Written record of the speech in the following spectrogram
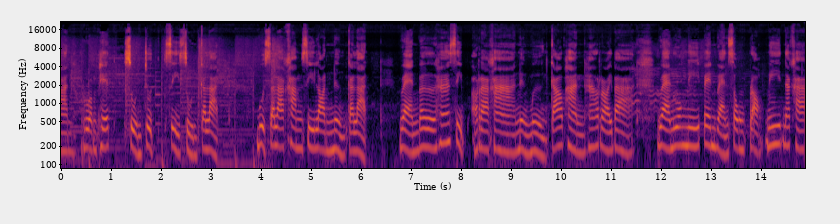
ารรวมเพชร 0.40 กลัด บุษราคำซีลอน 1 กลัด แหวนเบอร์ 50 ราคา 19,500 บาท แหวนวงนี้เป็นแหวนทรงปลอกมีดนะคะ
